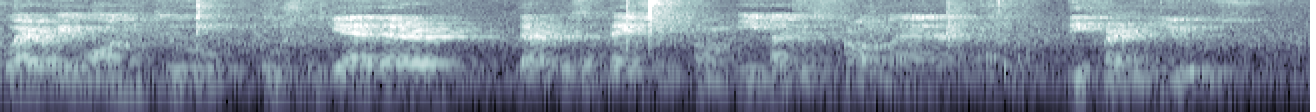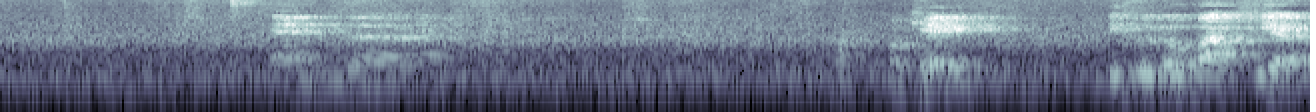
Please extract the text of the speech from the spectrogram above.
where we want to push together the representation from images from uh, different views. And uh, okay if we go back here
